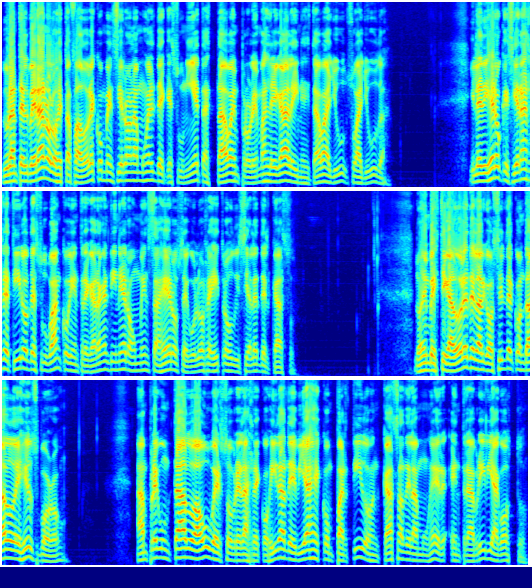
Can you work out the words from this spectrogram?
Durante el verano, los estafadores convencieron a la mujer de que su nieta estaba en problemas legales y necesitaba su ayuda. Y le dijeron que hicieran retiros de su banco y entregaran el dinero a un mensajero según los registros judiciales del caso. Los investigadores del alguacil del condado de Hillsborough han preguntado a Uber sobre las recogidas de viajes compartidos en casa de la mujer entre abril y agosto.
